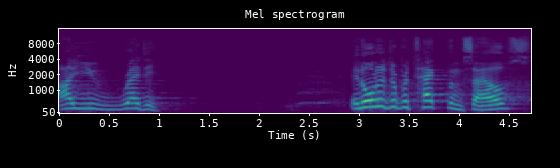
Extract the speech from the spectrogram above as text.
Are you ready? In order to protect themselves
